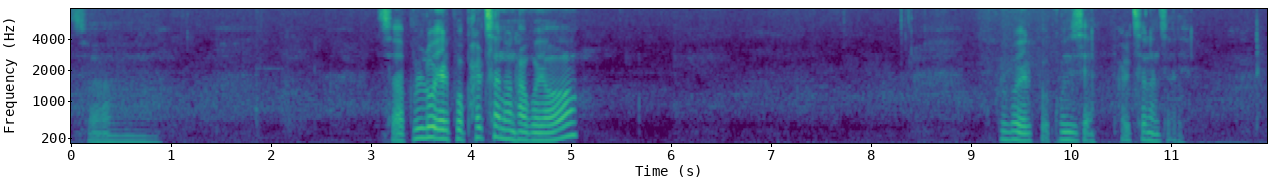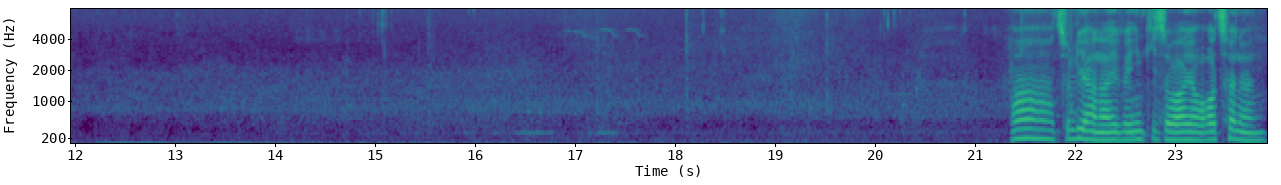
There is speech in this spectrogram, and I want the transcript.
자, 자, 블루 엘프 8,000원 하고요. 블루 엘프 군생 8,000원짜리. 아, 줄리아나 이거 인기 좋아요. 5,000원.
